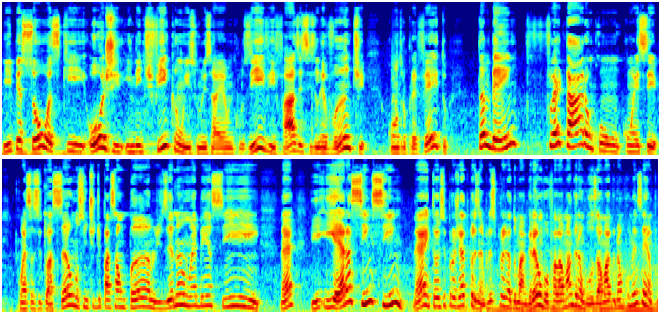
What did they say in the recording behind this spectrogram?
E pessoas que hoje identificam isso no Israel, inclusive, e fazem esse levante contra o prefeito, também flertaram com, com, esse, com essa situação no sentido de passar um pano, de dizer, não, não é bem assim, né? E, e, era assim sim, né? Então esse projeto, por exemplo, esse projeto do Magrão, vou falar o Magrão, vou usar o Magrão como exemplo.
